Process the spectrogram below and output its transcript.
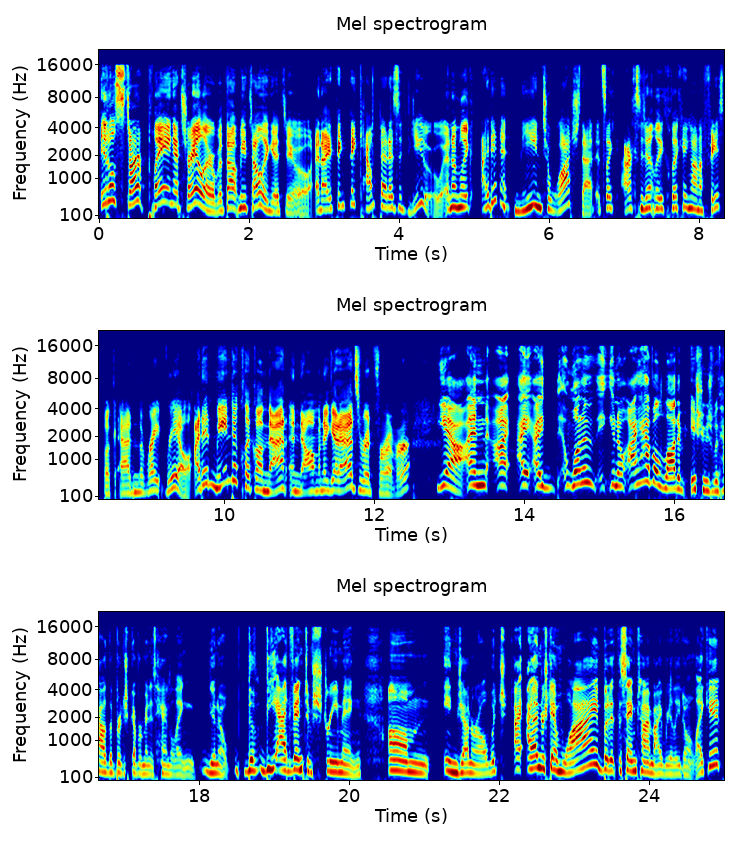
it'll start playing a trailer without me telling it to. And I think they count that as a view. And I'm like, I didn't mean to watch that. It's like accidentally clicking on a Facebook ad in the right reel. I didn't mean to click on that and now I'm gonna get ads it forever. Yeah, and I, I, I, one of you know, I have a lot of issues with how the British government is handling, you know, the the advent of streaming, um, in general. Which I, I understand why, but at the same time, I really don't like it.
